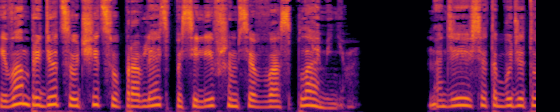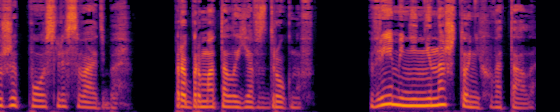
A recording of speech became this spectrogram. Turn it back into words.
и вам придется учиться управлять поселившимся в вас пламенем. Надеюсь, это будет уже после свадьбы пробормотала я, вздрогнув. Времени ни на что не хватало.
